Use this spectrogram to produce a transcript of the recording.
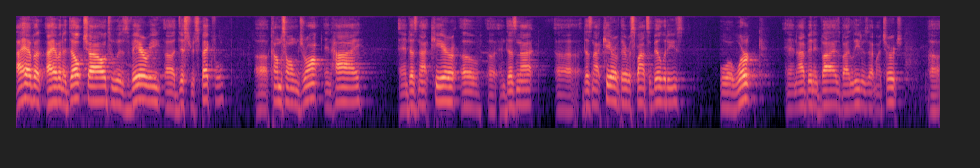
I, have a, I have an adult child who is very uh, disrespectful, uh, comes home drunk and high, and does not care of uh, and does not uh, does not care of their responsibilities or work. And I've been advised by leaders at my church uh,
